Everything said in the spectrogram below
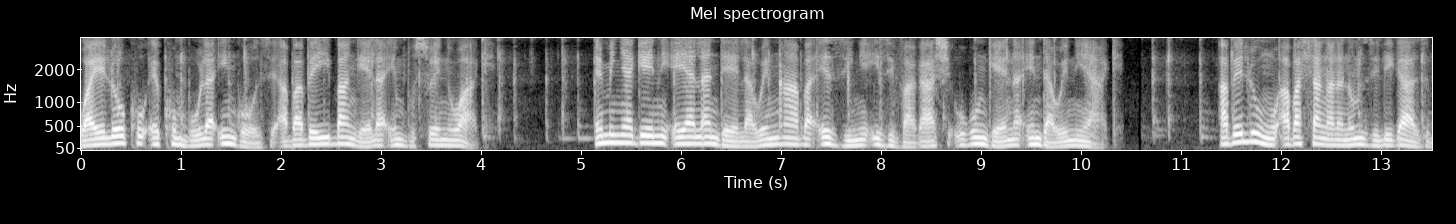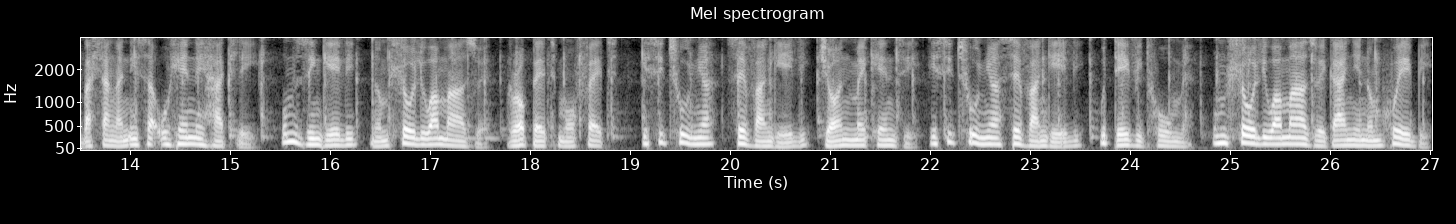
wayelokhu ekhumbula ingozi ababeyibangela embusweni wakhe. Eminyakeni eyalandela wenqaba ezinye izivakashi ukungena endaweni yakhe. Abelungu abahlangana nomzilikazi bahlanganisa uHenry Hartley, umzingeli nomhloli wamazwe, Robert Moffat, isithunywa sevangeli, John Mackenzie, isithunywa sevangeli, uDavid Hume, umhloli wamazwe kanye nomhwebi,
